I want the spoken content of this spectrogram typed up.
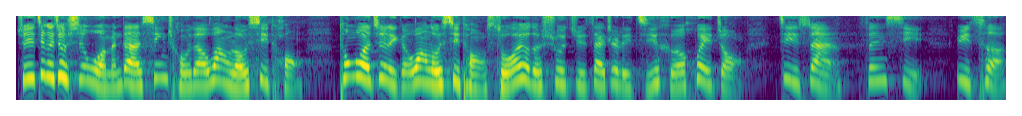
所以，这个就是我们的薪酬的望楼系统。通过这里的望楼系统，所有的数据在这里集合、汇总、计算、分析、预测，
